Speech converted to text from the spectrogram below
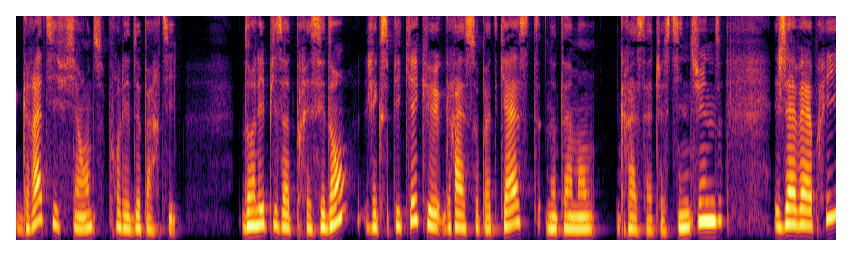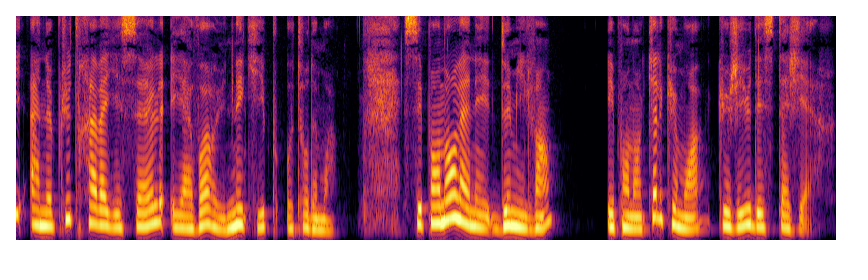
gratifiante pour les deux parties. Dans l'épisode précédent, j'expliquais que grâce au podcast, notamment grâce à Justin Tunes, j'avais appris à ne plus travailler seul et avoir une équipe autour de moi. C'est pendant l'année 2020 et pendant quelques mois que j'ai eu des stagiaires.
